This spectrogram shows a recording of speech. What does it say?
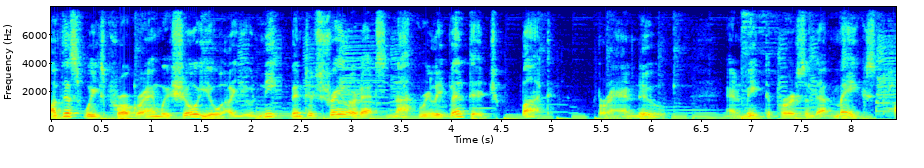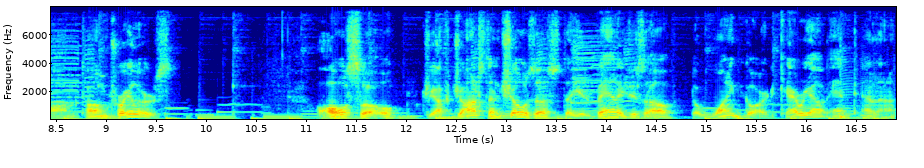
On this week's program, we show you a unique vintage trailer that's not really vintage, but brand new. And meet the person that makes Tom Thumb trailers. Also, Jeff Johnston shows us the advantages of the Winegard carryout antenna.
